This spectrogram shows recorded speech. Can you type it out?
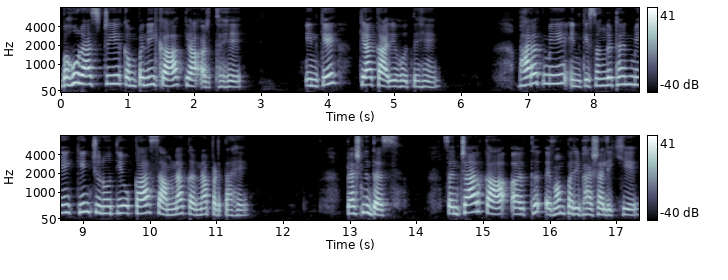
बहुराष्ट्रीय कंपनी का क्या अर्थ है? इनके क्या कार्य होते हैं? भारत में इनके संगठन में किन चुनौतियों का सामना करना पड़ता है? प्रश्न दस। संचार का अर्थ एवं परिभाषा लिखिए।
